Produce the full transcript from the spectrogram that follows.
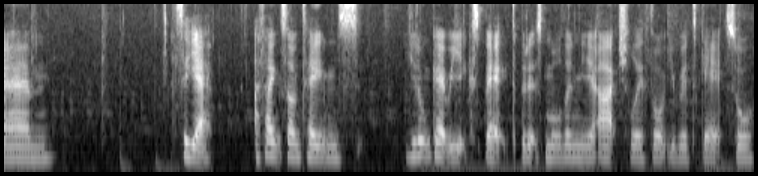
Um, so yeah, I think sometimes you don't get what you expect, but it's more than you actually thought you would get. So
